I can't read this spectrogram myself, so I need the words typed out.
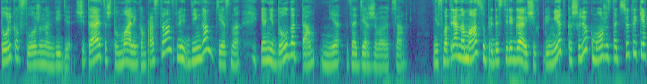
только в сложенном виде. Считается, что в маленьком пространстве деньгам тесно, и они долго там не задерживаются. Несмотря на массу предостерегающих примет, кошелек может стать все-таки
